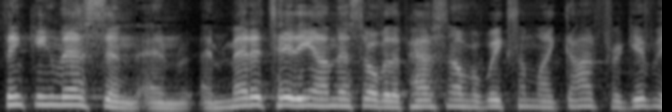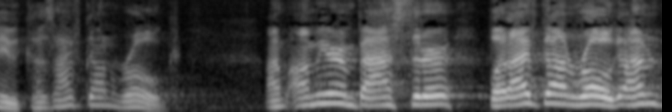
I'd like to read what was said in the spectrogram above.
thinking this and, and, and meditating on this over the past number of weeks, I'm like, God, forgive me because I've gone rogue. I'm, I'm your ambassador, but I've gone rogue. I'm,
